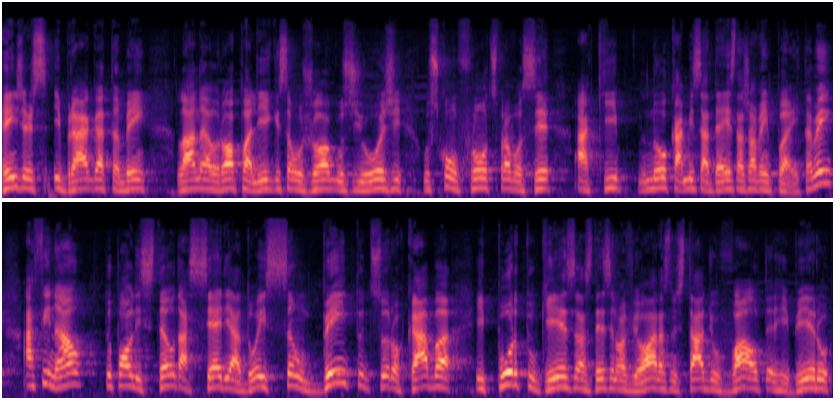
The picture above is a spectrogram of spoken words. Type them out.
Rangers e Braga também lá na Europa League. São os jogos de hoje, os confrontos para você aqui no Camisa 10 da Jovem Pan. E também a final do Paulistão da Série A2, São Bento de Sorocaba e Portuguesa, às 19 horas, no estádio Walter Ribeiro.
